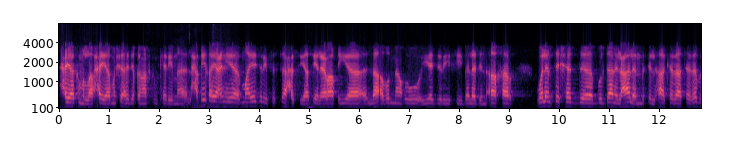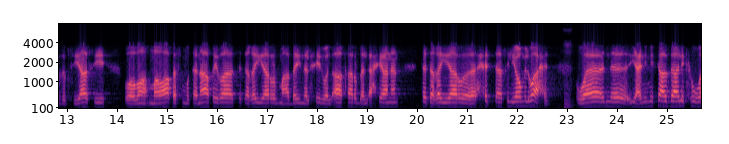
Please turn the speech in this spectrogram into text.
حياكم الله. حيا مشاهدي قناتكم الكريمة. الحقيقة يعني ما يجري في الساحة السياسية العراقية لا أظنه يجري في بلد آخر ولم تشهد بلدان العالم مثل هكذا تذبذب سياسي ومواقف متناقضة تتغير ما بين الحين والآخر بل أحيانا تتغير حتى في اليوم الواحد. ويعني مثال ذلك هو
